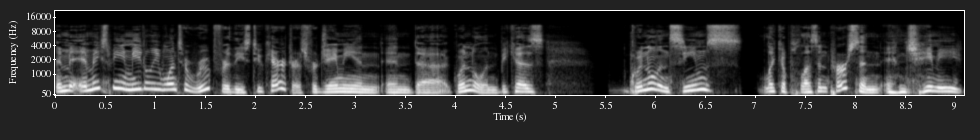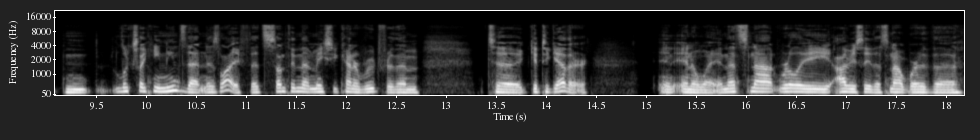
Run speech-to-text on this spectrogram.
It, it makes me immediately want to root for these two characters, for Jamie and and uh, Gwendolyn, because Gwendolyn seems like a pleasant person, and Jamie looks like he needs that in his life. That's something that makes you kind of root for them to get together in in a way, and that's not really obviously that's not where the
